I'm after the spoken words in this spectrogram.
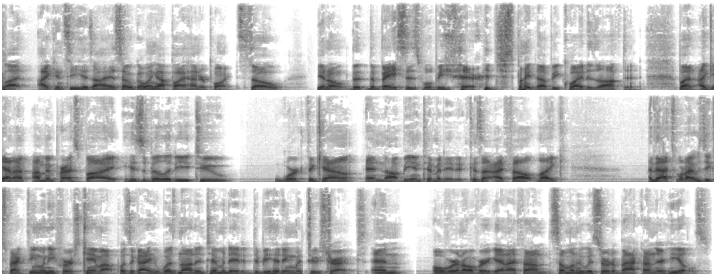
but I can see his ISO going up by 100 points. So you know the the bases will be there. It just might not be quite as often. But again, I'm, I'm impressed by his ability to work the count and not be intimidated because I, I felt like that's what I was expecting when he first came up was a guy who was not intimidated to be hitting with two strikes. And over and over again, I found someone who was sort of back on their heels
